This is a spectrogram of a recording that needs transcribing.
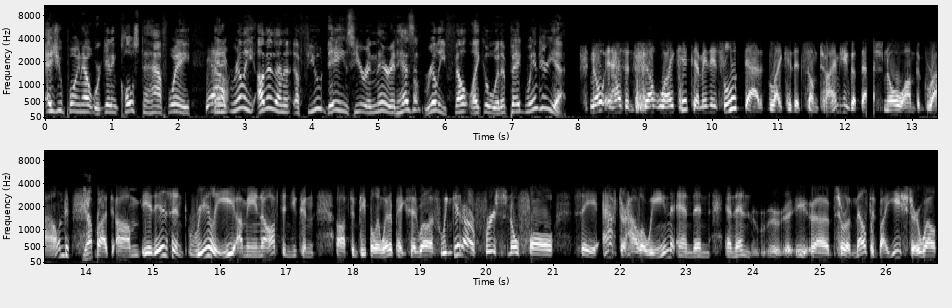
as you point out, we're getting close to halfway, yeah. and it really, other than a few days here and there, it hasn't really felt like a Winnipeg winter yet. No, it hasn't felt like it. I mean, it's looked at like it at sometimes. You've got that snow on the ground, yep. but um, it isn't really. I mean, often you can, often people in Winnipeg said, well, if we can get our first snowfall say after Halloween and then and then uh, sort of melted by Easter. Well,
